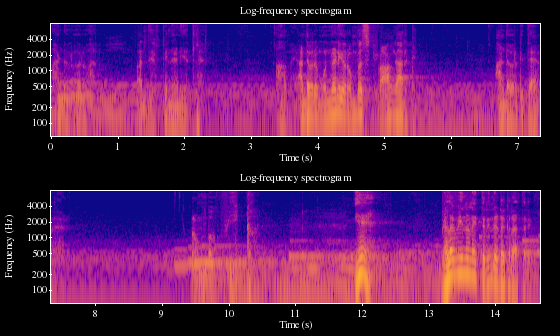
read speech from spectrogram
ஆண்டவர் வருவார். வந்து பின்னணியத்தில் ஆமாம் ஆண்டவர் முன்னணி ரொம்ப ஸ்ட்ராங்காக இருக்கு. ஆண்டவருக்கு தேவை. ரொம்ப வீக்கா ஏன்? பலவீனனை தெரிந்தெடுக்கிறார் தெரியுமா?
